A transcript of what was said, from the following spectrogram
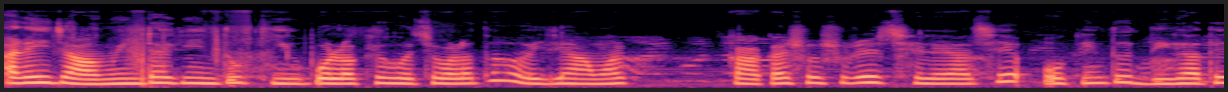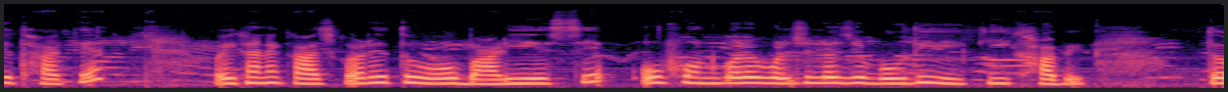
আর এই চাউমিনটা কিন্তু কী উপলক্ষে হচ্ছে বলো তো? ওই যে আমার কাকা শ্বশুরের ছেলে আছে, ও কিন্তু দীঘাতে থাকে, ওইখানে কাজ করে। তো ও বাড়ি এসছে, ও ফোন করে বলছিল যে, বৌদি, কী খাবে? তো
